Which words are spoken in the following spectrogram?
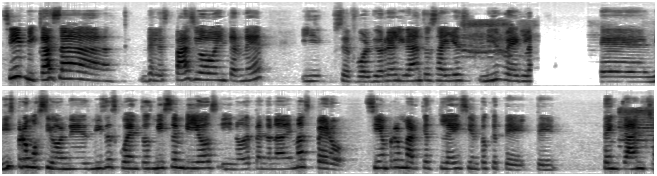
sí, mi casa del espacio internet y se volvió realidad, entonces ahí es mi regla, eh, mis promociones, mis descuentos, mis envíos y no dependo de nadie más, pero siempre un marketplace siento que te, te, te engancha.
